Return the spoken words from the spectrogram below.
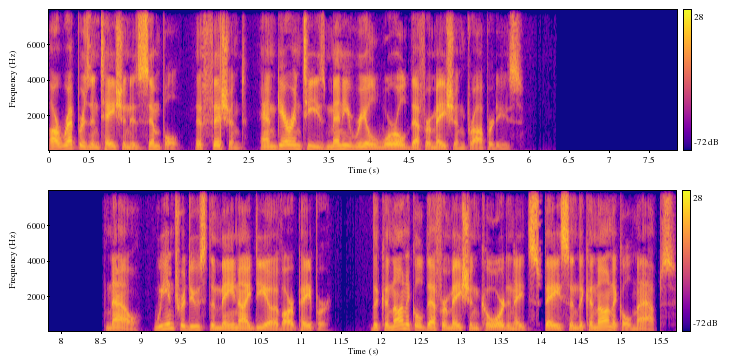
Our representation is simple, efficient, and guarantees many real-world deformation properties. Now, we introduce the main idea of our paper. The canonical deformation coordinate space and the canonical maps.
